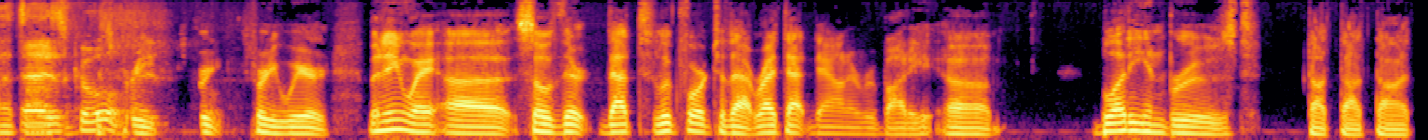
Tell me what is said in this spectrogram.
That's That awesome. is cool. it's pretty, pretty, pretty weird. But anyway, uh, so there, that look forward to that. Write that down, everybody. Uh, bloody and bruised. Dot dot dot.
